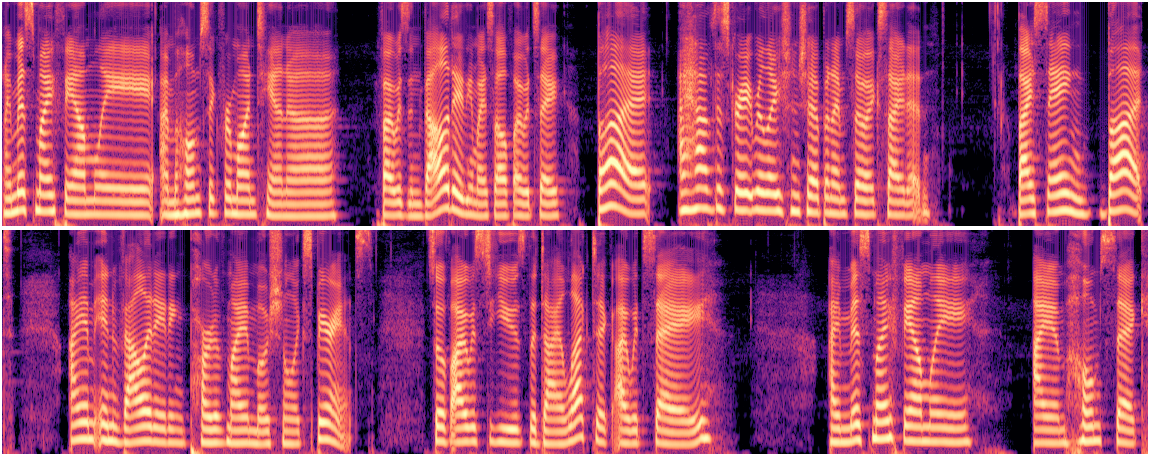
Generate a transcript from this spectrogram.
I miss my family. I'm homesick for Montana. If I was invalidating myself, I would say, but I have this great relationship and I'm so excited. By saying, but, I am invalidating part of my emotional experience. So if I was to use the dialectic, I would say, I miss my family. I am homesick.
